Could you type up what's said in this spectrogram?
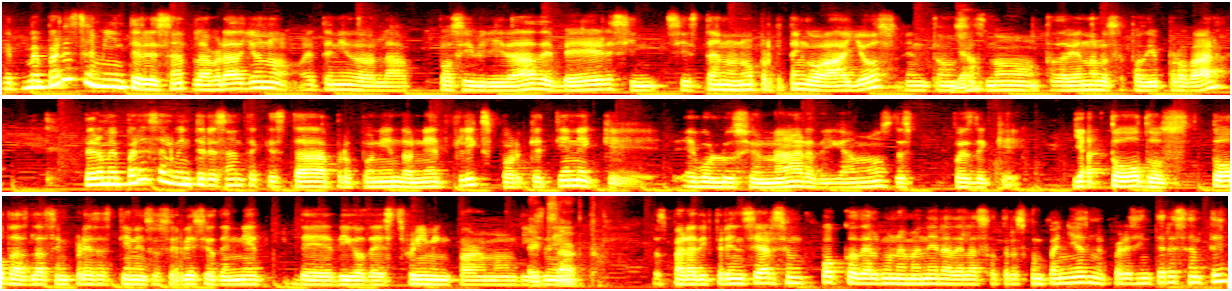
Eh, me parece muy interesante, la verdad yo no he tenido la posibilidad de ver si, si están o no, porque tengo iOS, entonces no, todavía no los he podido probar. Pero me parece algo interesante que está proponiendo Netflix porque tiene que evolucionar, digamos, después de que ya todos, todas las empresas tienen su servicio de net, de, digo, de streaming, Paramount, Disney. Exacto. Entonces, para diferenciarse un poco de alguna manera de las otras compañías, me parece interesante.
